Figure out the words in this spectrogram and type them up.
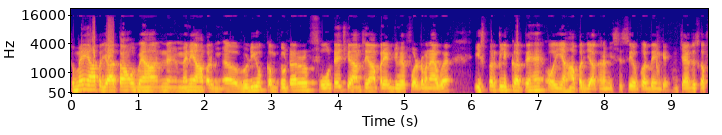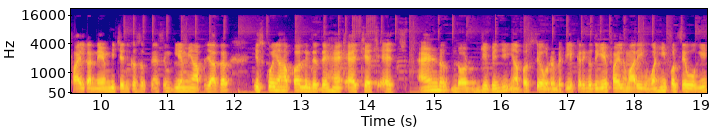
तो मैं यहाँ पर जाता हूँ। यहाँ, मैंने यहाँ पर वीडियो कंप्यूटर फोटेज के नाम से यहाँ पर एक जो है फोल्डर बनाया हुआ है। इस पर क्लिक करते हैं और यहाँ पर जाकर हम इसे सेव कर देंगे। हम चाहें तो इसका फ़ाइल का नेम भी चेंज कर सकते हैं। सिंपली हम यहाँ पर जाकर इसको यहाँ पर लिख देते हैं H H H and dot G P G यहाँ पर सेव बटन पर क्लिक करेंगे तो ये फ़ाइल हमारी वहीं पर सेव होगी,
